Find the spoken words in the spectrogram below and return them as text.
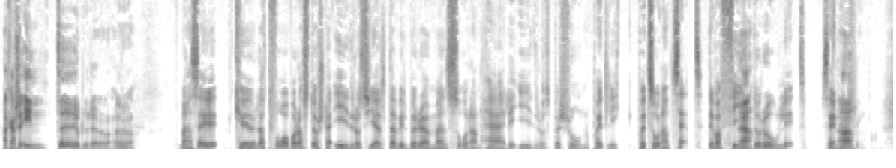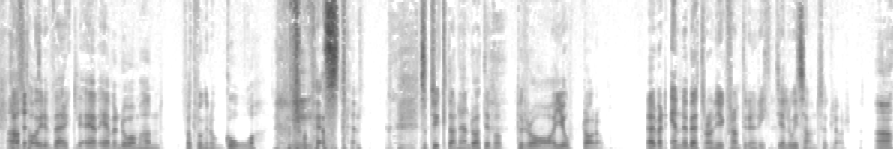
Han kanske inte gjorde det då? Men han säger, kul att två av våra största idrottshjältar vill berömma en sådan härlig idrottsperson på ett, lik, på ett sådant sätt. Det var fint Ja. och roligt, säger Ja. Nersing. Ja, han tar ju det verkligen, även då om han var tvungen att gå från Mm. festen, så tyckte han ändå att det var bra gjort av dem. Det hade varit ännu bättre om de gick fram till den riktiga Louis Sand såklart. Ja.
